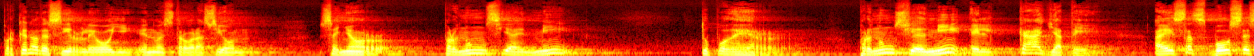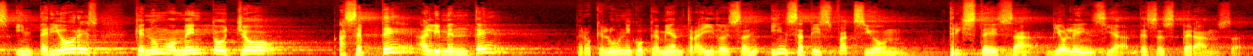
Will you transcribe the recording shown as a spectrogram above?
¿Por qué no decirle hoy en nuestra oración, Señor, pronuncia en mí tu poder, pronuncia en mí el cállate a esas voces interiores que en un momento yo acepté, alimenté, pero que lo único que me han traído es insatisfacción, tristeza, violencia, desesperanza.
